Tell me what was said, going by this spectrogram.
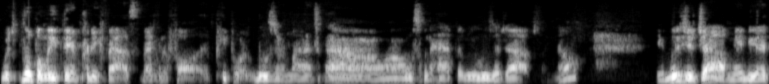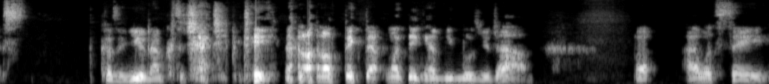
which blew up on LinkedIn pretty fast back in the fall. And people are losing their minds. Like, oh, well, what's going to happen? We lose our jobs. Like, no, you lose your job. Maybe that's because of you, not because of Chat GPT. I don't, I don't think that one thing can help you lose your job. But I would say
